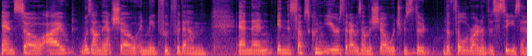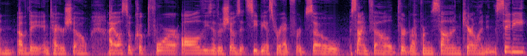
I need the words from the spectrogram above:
And so I was on that show and made food for them. And then in the subsequent years that I was on the show, which was the the full run of the season of the entire show, I also cooked for all these other shows at CBS Radford. So Seinfeld, Third Rock from the Sun, Caroline in the City,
